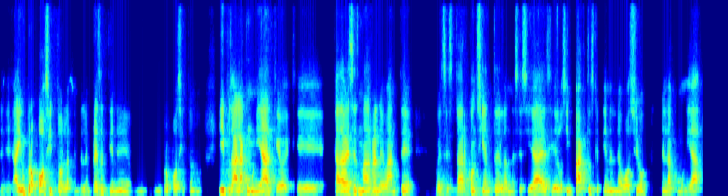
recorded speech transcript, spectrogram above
eh, hay un propósito, la, la empresa tiene un, propósito, y pues a la comunidad, que, que, cada vez es más relevante pues estar consciente de las necesidades y de los impactos que tiene el negocio en la comunidad.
